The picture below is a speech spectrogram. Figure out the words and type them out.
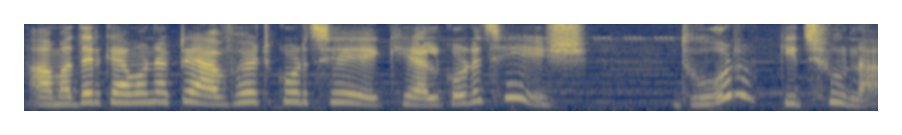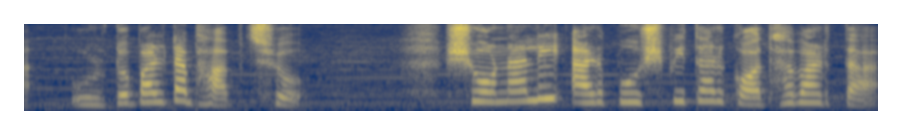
আমাদের কেমন একটা অ্যাভয়েড করছে, খেয়াল করেছিস? ধুর, কিছু না, উল্টোপাল্টা ভাবছ। সোনালি আর পুষ্পিতার কথাবার্তা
